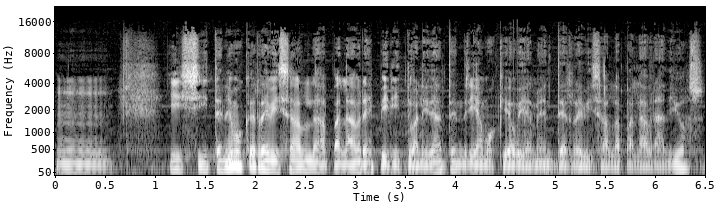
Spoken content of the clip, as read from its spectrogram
Mm. Y si tenemos que revisar la palabra espiritualidad, tendríamos que obviamente revisar la palabra Dios.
